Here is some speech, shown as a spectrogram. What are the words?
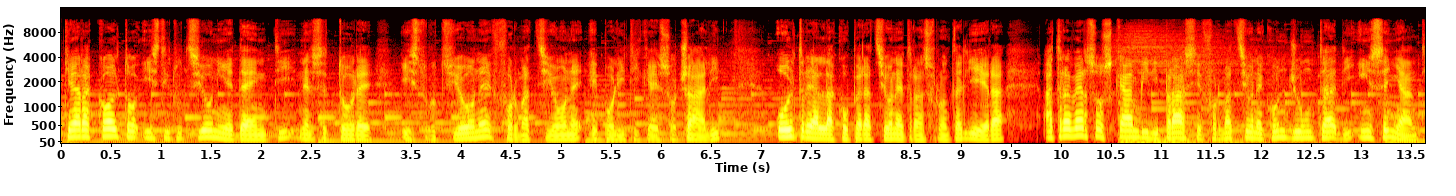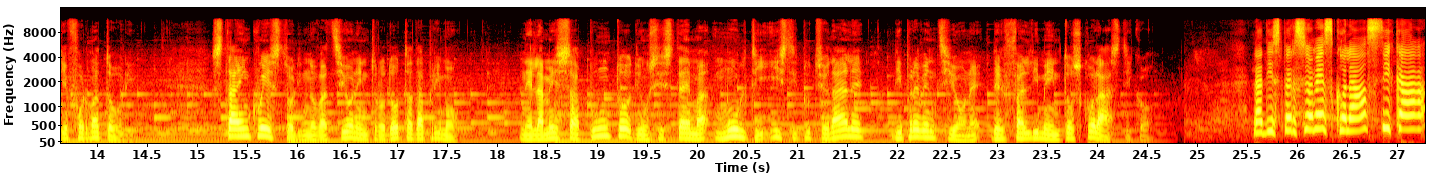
che ha raccolto istituzioni ed enti nel settore istruzione, formazione e politiche sociali, oltre alla cooperazione transfrontaliera attraverso scambi di prassi e formazione congiunta di insegnanti e formatori. Sta in questo l'innovazione introdotta da Primo, nella messa a punto di un sistema multi-istituzionale di prevenzione del fallimento scolastico. La dispersione scolastica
